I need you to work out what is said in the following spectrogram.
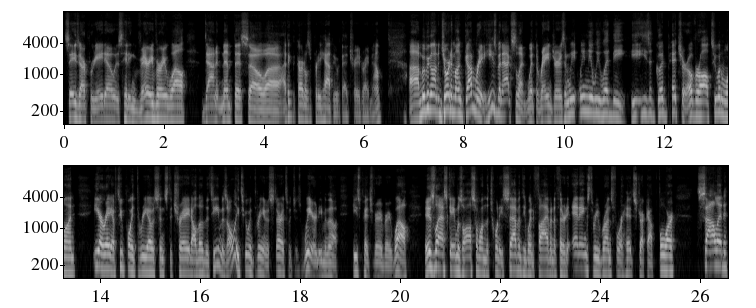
Cesar Prieto is hitting very, very well down at Memphis. So uh, I think the Cardinals are pretty happy with that trade right now. Uh, moving on to Jordan Montgomery. He's been excellent with the Rangers, and we, we knew we would be. He, he's a good pitcher overall, two and one. ERA of 2.30 since the trade, although the team is only two and three in his starts, which is weird, even though he's pitched very, very well. His last game was also on the 27th. He went five and a third innings, three runs, four hits, struck out four. Solid,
